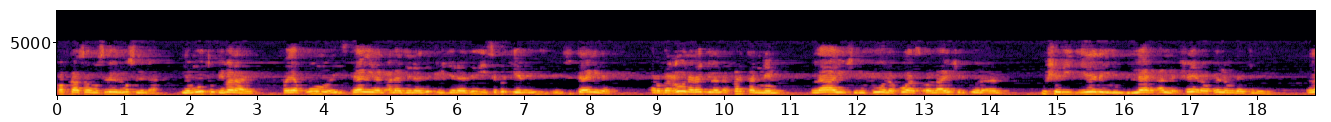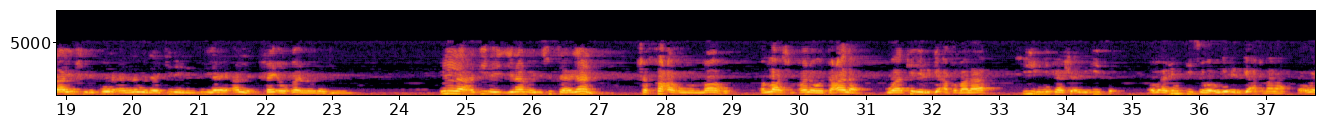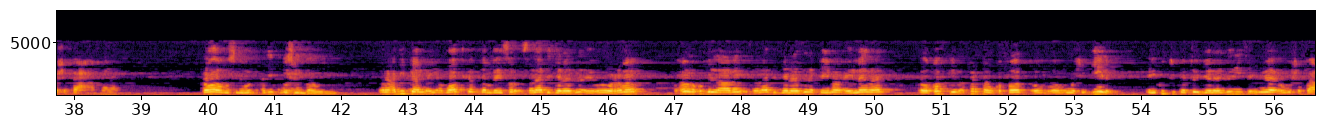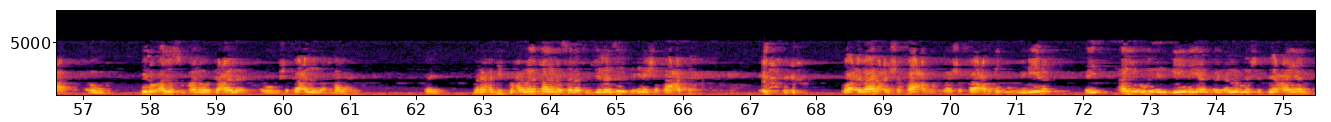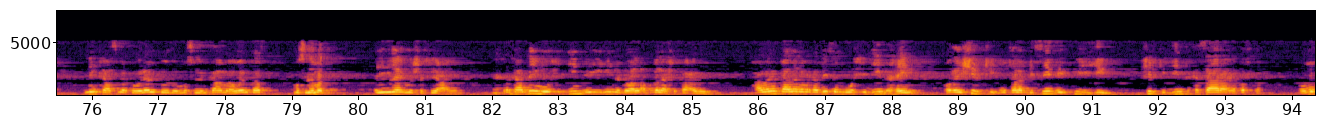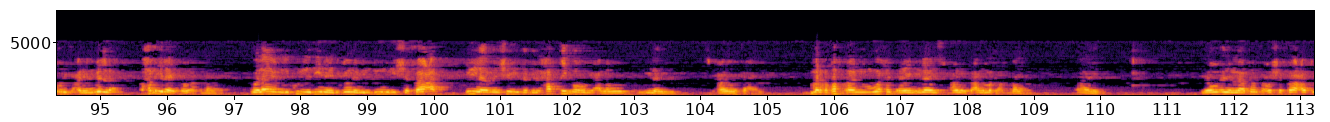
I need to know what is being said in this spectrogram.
qofkaasoo muslimin muslim ah yamuutu dhimanaayo fayaquumu ay istaagayaan calaa janaazatihi janaazadiisa korkeeda ay isu taagayaan arbacuuna rajulan afartan nin laa yushrikuuna kuwaas oo laa yushrikuuna u shariig yeelaynin alle shay-an waxba la wadaajinaynin. Laa yushrikuuna aan la wadaajinaynin billaahi alle shay-an waxba aan la wadaajinaynin. Ilaa haddii ay jiraan oo ay isu taagaan shafacahum allahu allah subxaanahu watacaala waa ka erge aqbalaa. Fiihi ninkaa sha'nigiisa ama arrintiisa waa uga erge aqbalaa waa uga shafaaca aqbalaa. Rawaahu muslimun xadiidka muslim baa weriyey marka xadiidkan ay abwaabta ka dambayso salaada janaazada ay uga waramaa wuxuuna ku bilaabay salaada janaazada qiimaha ay leedahay oo qofkiiba afartan qofood oo muwaxidiina ay ku tukato janaazadiisa in ilaahi ugu shafaaca inuu alla subxaanahu watacaala uu shafaacadooda aqbalayo. Ayb. Marka xadiidka waxaa laga qaadanaya salaatuljanaazadka inay shafaaco tahay. Waa cibaara can shafaaca waa shafaaco dad mu'miniina ay alla uga ergeynayaan ay alla uga shafeecayaan ninkaas marka walaalkooda muslimka ama haweentaas muslimadda ayay ilaahay uga shafeecayaan. Marka hadday muwaxidiin ay yihiinna waa la aqbalaa shafaacadooda. Waxaa laga qaadanaya marka haddaysan muwaxidiin ahayn oo ay shirki mutalabisiin ay ku yihiin shirki diinta ka saaraya qofka oo mukhrij can ilmilla waxba ilaahay kama aqbalayo walaa yamliku aladiina yadcuuna min duunihi shafaaca ila man shahida bilxaqi wahum yaclamuun ilaah subxaana watacaala marka qof aan muwaxid ahayn ilaahay subxaana watacala maka aqbalayo yawmaidin laa tanfacu shafaacatu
